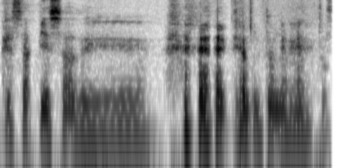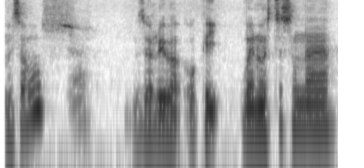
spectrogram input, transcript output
de esa pieza de quinto elemento. ¿Comenzamos? Desde arriba. Ok, bueno, esta es una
